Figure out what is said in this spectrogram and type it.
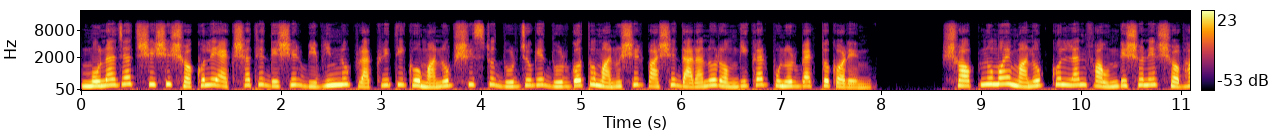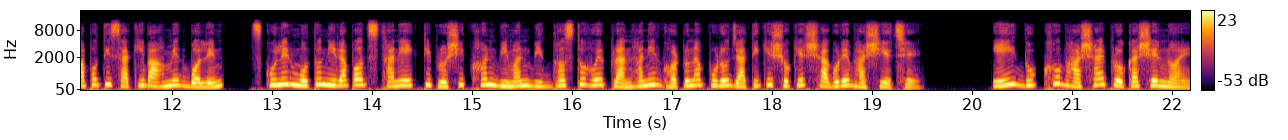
মোনাজাত শেষে সকলে একসাথে দেশের বিভিন্ন প্রাকৃতিক ও মানবসৃষ্ট দুর্যোগে দুর্গত মানুষের পাশে দাঁড়ানোর অঙ্গীকার পুনর্ব্যক্ত করেন। স্বপ্নময় মানব কল্যাণ ফাউন্ডেশনের সভাপতি সাকিব আহমেদ বলেন, স্কুলের মতো নিরাপদ স্থানে একটি প্রশিক্ষণ বিমান বিধ্বস্ত হয়ে প্রাণহানির ঘটনা পুরো জাতিকে শোকের সাগরে ভাসিয়েছে। এই দুঃখ ভাষায় প্রকাশের নয়।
